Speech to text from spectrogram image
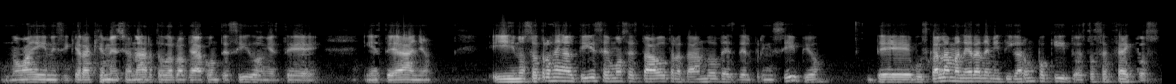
No hay ni siquiera que mencionar todo lo que ha acontecido en este, en este año. Y nosotros en Altiz hemos estado tratando desde el principio de buscar la manera de mitigar un poquito estos efectos.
